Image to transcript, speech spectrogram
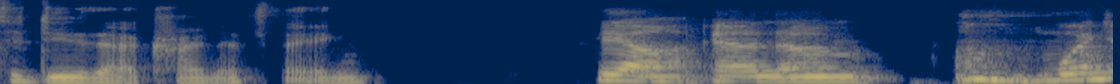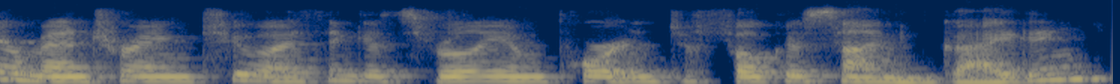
to do that kind of thing. Yeah. And um, when you're mentoring too, I think it's really important to focus on guiding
